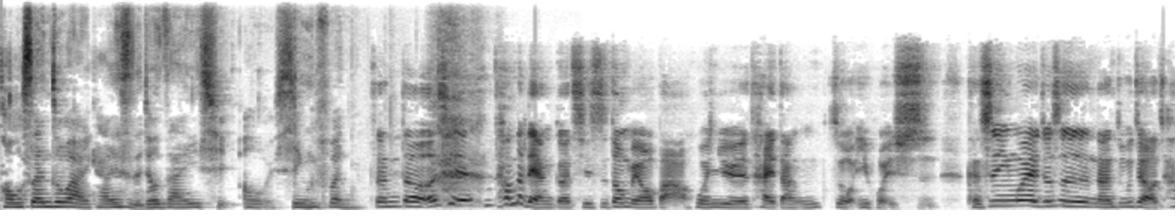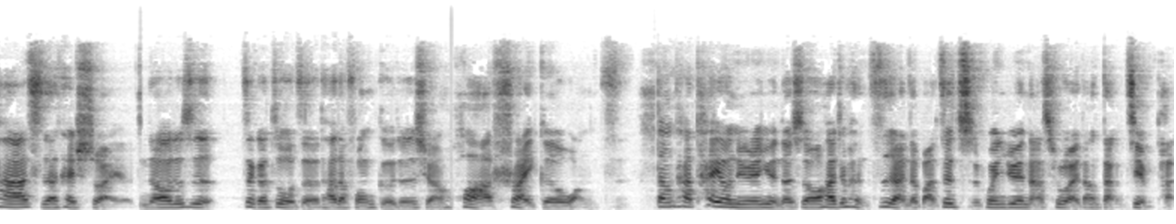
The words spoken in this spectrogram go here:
从生出来开始就在一起哦，兴奋，真的，而且他们两个其实都没有把婚约太当做一回事。可是因为就是男主角他实在太帅了，你知道，就是这个作者他的风格就是喜欢画帅哥王子。当他太有女人缘的时候，他就很自然的把这纸婚约拿出来当挡箭牌，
